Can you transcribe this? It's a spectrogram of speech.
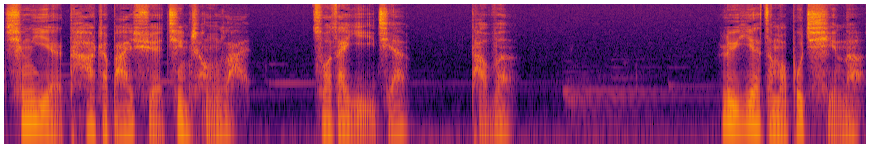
青叶踏着白雪进城来，坐在椅间，他问：“绿叶怎么不起呢？”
